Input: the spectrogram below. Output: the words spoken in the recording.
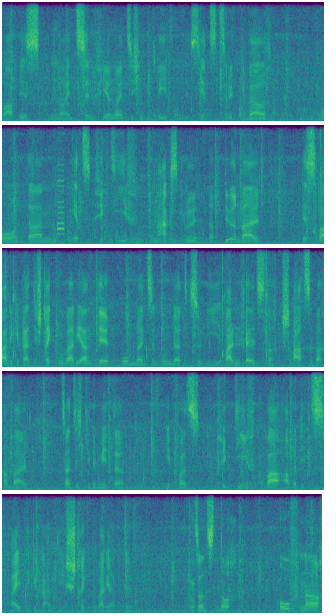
war bis 1994 in Betrieb und ist jetzt zurückgebaut. Und dann jetzt fiktiv Marksgrün nach Dürrenwald. Das war die geplante Streckenvariante um 1900 sowie Wallenfels nach Schwarzenbach am Wald, 20 Kilometer. Ebenfalls fiktiv war aber die zweite geplante Streckenvariante. Ansonsten noch Hof nach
